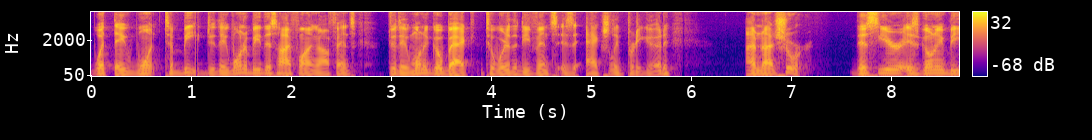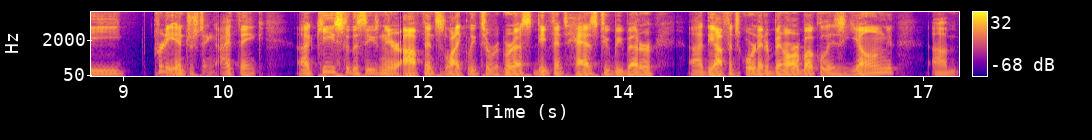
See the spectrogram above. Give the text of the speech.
what they want to be. Do they want to be this high flying offense? Do they want to go back to where the defense is actually pretty good? I'm not sure. This year is going to be pretty interesting, I think. Uh, keys to the season here offense likely to regress, defense has to be better. Uh, the offense coordinator, Ben Arbuckle, is young. Um,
